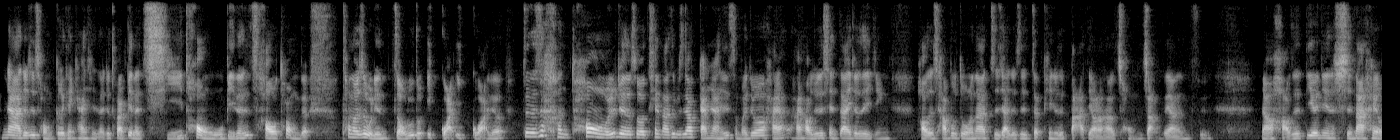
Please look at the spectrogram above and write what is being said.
那就是从隔天开始呢，就突然变得奇痛无比，真的是超痛的，痛到是我连走路都一拐一拐的，真的是很痛。我就觉得说，天哪，是不是要感染还是什么？就还还好，就是现在就是已经好的差不多，那指甲就是整片就是拔掉，让它重长这样子。然后好，这是第二件事。那还有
